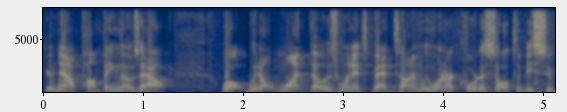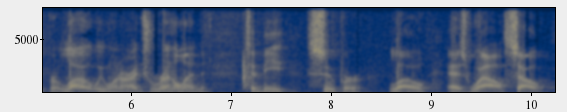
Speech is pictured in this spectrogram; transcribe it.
you're now pumping those out. Well, we don't want those when it's bedtime. We want our cortisol to be super low. We want our adrenaline to be super low as well. So,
